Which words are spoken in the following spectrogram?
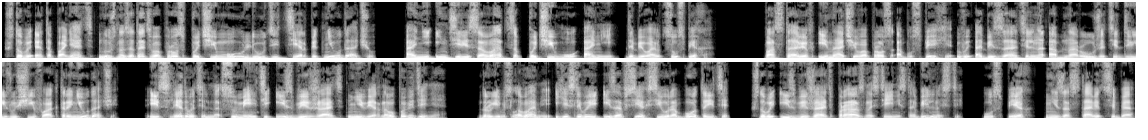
Чтобы это понять, нужно задать вопрос, почему люди терпят неудачу, а не интересоваться, почему они добиваются успеха. Поставив иначе вопрос об успехе, вы обязательно обнаружите движущие факторы неудачи и, следовательно, сумеете избежать неверного поведения. Другими словами, если вы изо всех сил работаете чтобы избежать праздности и нестабильности, успех не заставит себя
